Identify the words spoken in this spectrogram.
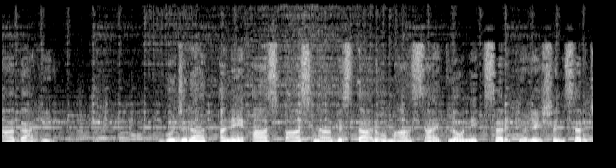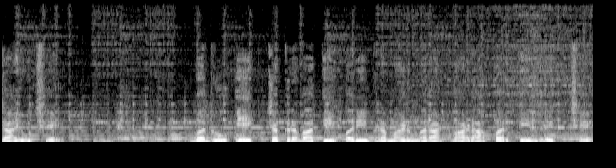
આગાહી. ગુજરાત અને આસપાસના વિસ્તારોમાં સાયક્લોનિક સર્ક્યુલેશન સર્જાયું છે. વધુ એક ચક્રવાતી પરિભ્રમણ મરાઠવાડા પર કેન્દ્રિત છે.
